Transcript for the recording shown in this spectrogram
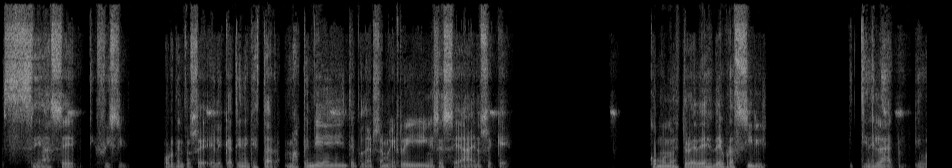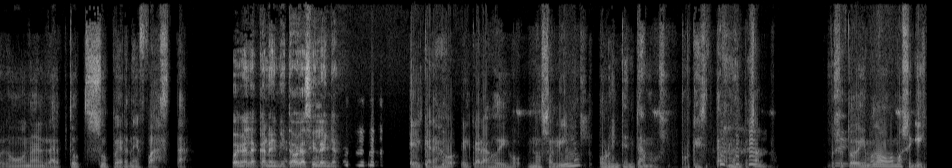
se hace difícil. Porque entonces el EK tiene que estar más pendiente, ponerse MyRing, SSA y no sé qué. Como nuestro ED es de Brasil, tiene lag, y juega una laptop súper nefasta. Juega en la canemita brasileña. El carajo, el carajo dijo, ¿nos salimos o lo intentamos? Porque estábamos empezando. Entonces Sí. todos dijimos, no, vamos a seguir.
